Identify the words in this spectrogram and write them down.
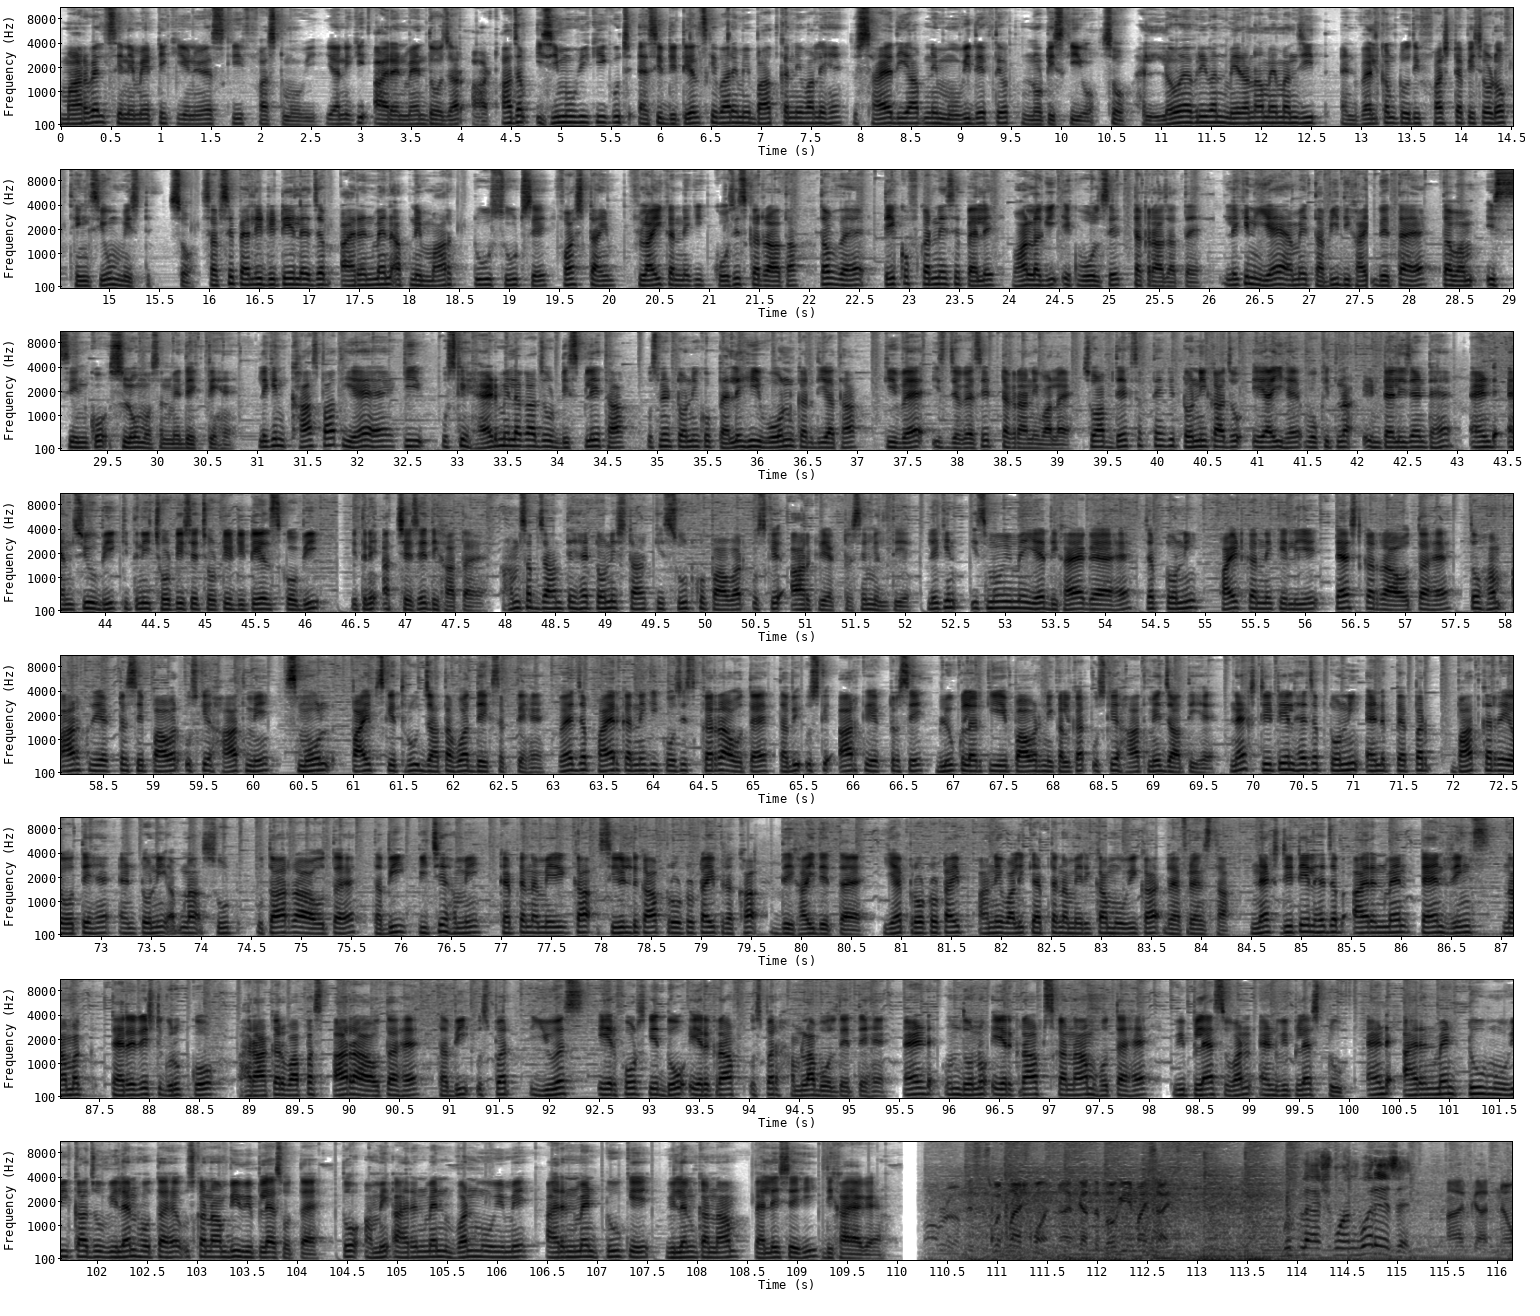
Marvel cinematic universe की first movie यानी कि आयरन मैन 2008 आज हम इसी मूवी की कुछ ऐसी डिटेल्स के बारे में बात करने वाले हैं, जो शायद ही आपने मूवी देखते वक्त नोटिस की हो। सो हेलो एवरीवन मेरा नाम है Manjeet and welcome to the first episode of things you missed so सबसे पहली डिटेल है जब आयरन मैन अपने मार्क टू सूट से फ़र्स्ट टाइम फ्लाई करने की कोशिश कर रहा था, तब वह टेक ऑफ़ करने से पहले वहाँ लगी एक वॉल से टकरा जाता है। लेकिन यह हमें तभी दिखाई देता है, तब हम इस सीन को स्लो मोशन में देखते हैं। लेकिन खास बात यह है कि उसके हेड में लगा जो डिस्प्ले था, उसने टोनी को पहले ही वॉर्न कर दिया था कि वह इस जगह से टकराने वाला है। सो आप देख सकते हैं कि टोनी का जो एआई है, वो कितना इंटेलिजेंट है एंड एमसीयू भी कितनी छोटी से छोटी डिटेल्स को भी इतने अच्छे से दिखाता है। हम सब जानते हैं टोनी स्टार्क की सूट को पावर उसके आर्क रिएक्टर से मिलती है। लेकिन इस मूवी में यह दिखाया गया है, जब टोनी फाइट करने के लिए टेस्ट कर रहा होता है तो हम आर्क रिएक्टर से पावर उसके हाथ में स्मॉल पाइप्स के थ्रू जाता हुआ देख सकते हैं। वह जब फायर करने की कोशिश कर रहा होता है, तभी उसके आर्क रिएक्टर से ब्लू कलर की ये पावर निकलकर उसके हाथ में जाती है। नेक्स्ट डिटेल है जब टोनी एंड पेपर बात कर रहे होते हैं एंड टोनी अपना सूट उतार रहा होता है, तभी पीछे हमें कैप्टन अमेरिका शील्ड का प्रोटोटाइप रखा दिखाई देता है। यह प्रोटोटाइप आने वाली कैप्टन अमेरिका मूवी का रेफरेंस था। नेक्स्ट डिटेल है जब आयरन मैन टेन रिंग्स नामक टेररिस्ट ग्रुप को हराकर वापस आ रहा होता है तभी उस पर यूएस एयरफोर्स के दो एयरक्राफ्ट उस पर हमला बोल देते हैं एंड उन दोनों एयरक्राफ्ट्स का नाम होता है V plus one and V plus two and Iron Man two movie का जो विलन होता है उसका नाम भी वी प्लस होता है तो हमें आयरन मैन वन मूवी में आयरन मैन टू के विलन का नाम पहले से ही दिखाया गया Ballroom, this is Whiplash 1. I've got the bogey in my sights. Whiplash One, what is it? Detail no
